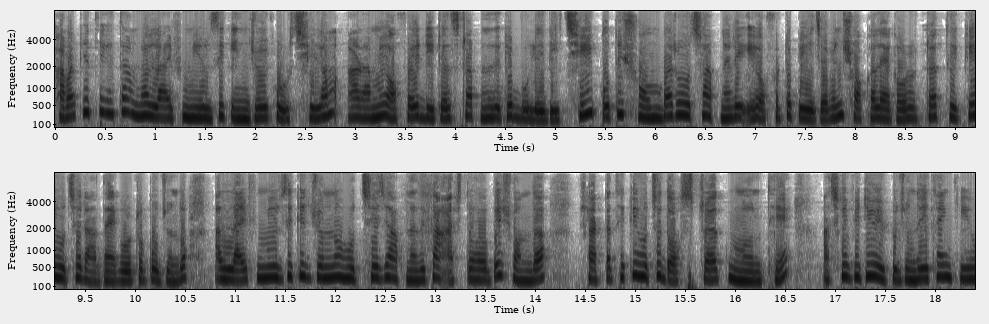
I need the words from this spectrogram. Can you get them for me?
খাবার খেতে খেতে আমরা লাইভ মিউজিক এনজয় করছিলাম। আর আমি অফারের ডিটেলসটা আপনাদেরকে বলে দিচ্ছি। প্রতি সোমবারও হচ্ছে আপনারা এই অফারটা পেয়ে যাবেন। সকাল এগারোটা থেকে হচ্ছে রাত এগারোটা পর্যন্ত। আর লাইভ মিউজিকের জন্য হচ্ছে যে আপনাদেরকে আসতে হবে সন্ধ্যা সাতটা থেকে হচ্ছে দশটার মধ্যে। আজকে ভিডিও এই পর্যন্তই। থ্যাংক ইউ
